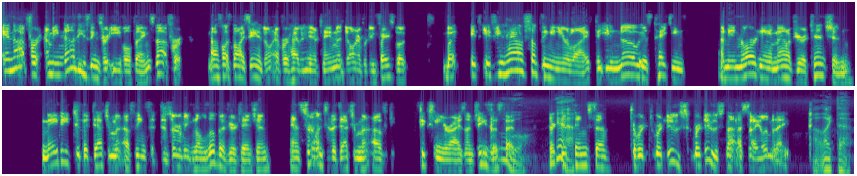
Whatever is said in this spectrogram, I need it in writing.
and not for. I mean, none of these things are evil things. Not for. Not, not like saying don't ever have any entertainment. Don't ever do Facebook. But if if you have something in your life that you know is taking an inordinate amount of your attention, maybe to the detriment of things that deserve even a little bit of your attention, and certainly to the detriment of fixing your eyes on Jesus. That they're yeah. good things to to re- reduce, reduce, not necessarily eliminate. I like that.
